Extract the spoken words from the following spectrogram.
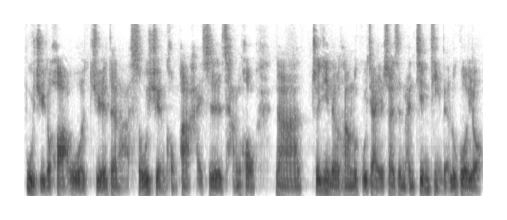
布局的话，我觉得啦，首选恐怕还是长虹。那最近的长虹的股价也算是蛮坚挺的，如果有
